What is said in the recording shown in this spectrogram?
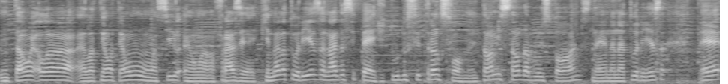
então ela, ela tem até uma, sigla, é, uma frase é que na natureza nada se perde, tudo se transforma. Então a missão da Blue Storms né, na natureza é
